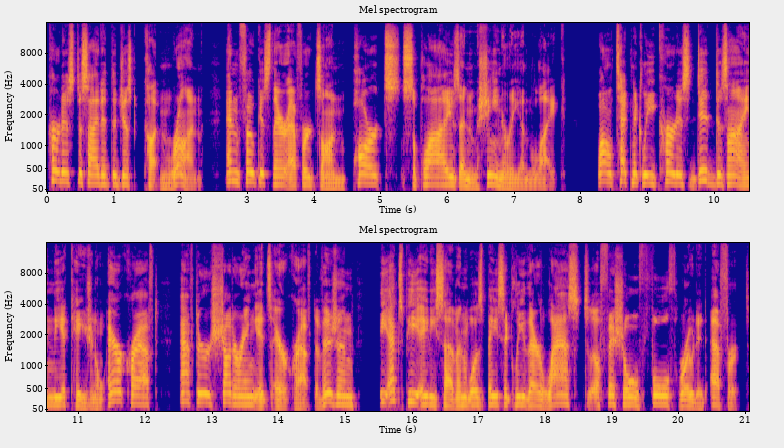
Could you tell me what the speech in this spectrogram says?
Curtiss decided to just cut and run, and focus their efforts on parts, supplies, and machinery and the like. While technically Curtiss did design the occasional aircraft, after shuttering its aircraft division, the XP-87 was basically their last official full-throated effort.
